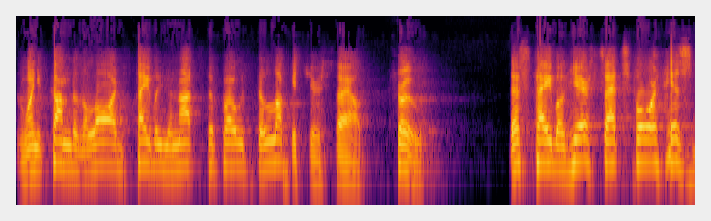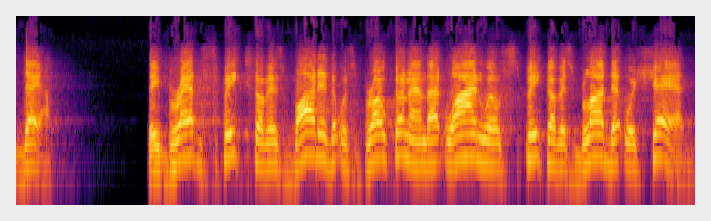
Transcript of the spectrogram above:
And when you come to the Lord's table, you're not supposed to look at yourself. True. This table here sets forth his death. The bread speaks of his body that was broken, and that wine will speak of his blood that was shed.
